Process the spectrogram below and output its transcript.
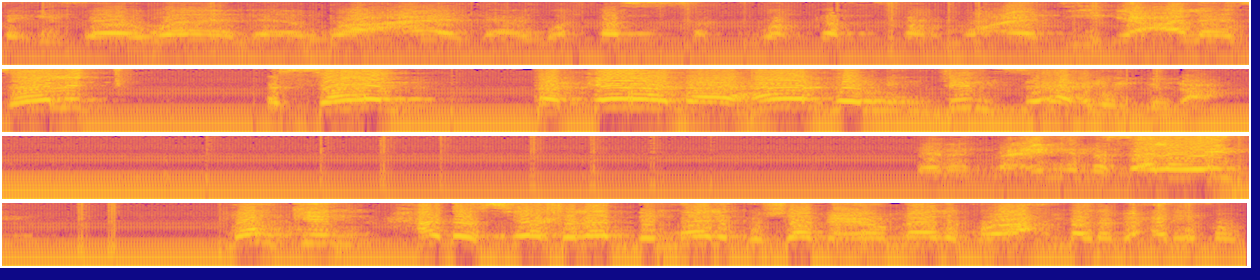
فإذا والى وعاد وفسق وكفر معاديه على ذلك السائغ فكان هذا من جنس أهل البدع. كانت معين المسألة إيه؟ ممكن حدث فيها خلاف بين مالك وشافعي ومالك وأحمد أبي حنيفة.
